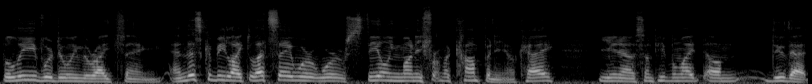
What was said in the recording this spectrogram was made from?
believe we're doing the right thing. And this could be like, let's say we're, we're stealing money from a company, okay? You know, some people might um, do that.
